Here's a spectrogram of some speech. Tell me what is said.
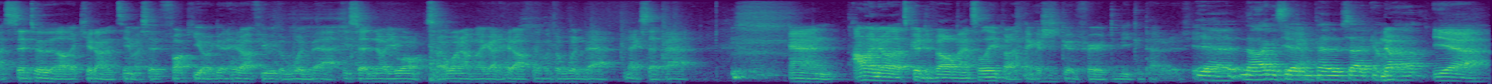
I said to the other kid on the team, I said, "Fuck you! I'll get a hit off you with a wood bat." He said, "No, you won't." So I went up and I got a hit off him with a wood bat next at bat. And I don't know if that's good developmentally, but I think it's just good for it to be competitive. Yeah, no, I can see that competitive side coming No, out. yeah.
